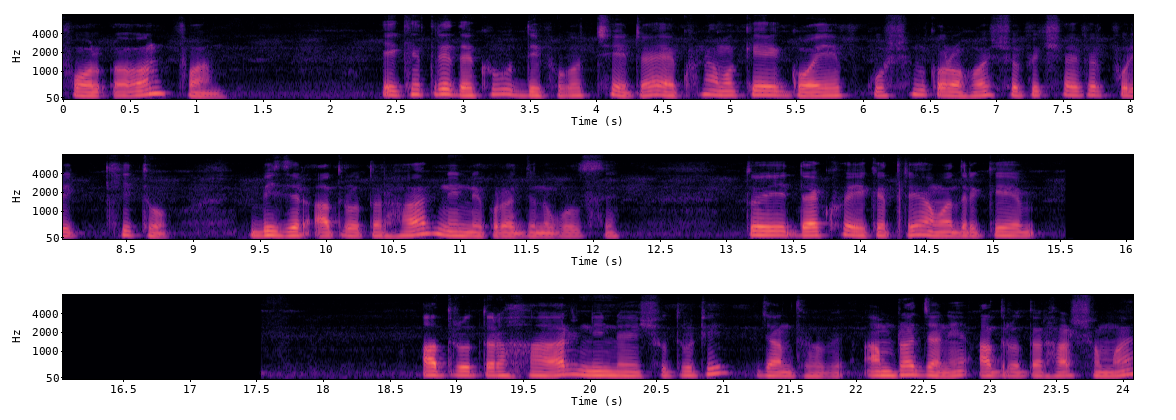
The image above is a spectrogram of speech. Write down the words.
ফলন পান। এক্ষেত্রে দেখো উদ্দীপক হচ্ছে এটা, এখন আমাকে গয়ে কোশ্চেন করা হয়, শফিক সাহেবের পরীক্ষিত বীজের আর্দ্রতার হার নির্ণয় করার জন্য বলছে। তো এই দেখো এক্ষেত্রে আমাদেরকে আর্দ্রতার হার নির্ণয়ের সূত্রটি জানতে হবে। আমরা জানি আর্দ্রতার হার সময়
